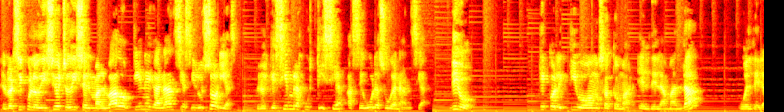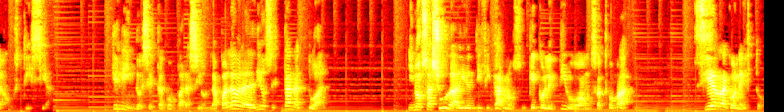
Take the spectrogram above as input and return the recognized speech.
El versículo 18 dice, el malvado obtiene ganancias ilusorias, pero el que siembra justicia asegura su ganancia. Digo, ¿qué colectivo vamos a tomar? ¿El de la maldad o el de la justicia. Qué lindo es esta comparación. La palabra de Dios es tan actual y nos ayuda a identificarnos qué colectivo vamos a tomar. Cierra con esto.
